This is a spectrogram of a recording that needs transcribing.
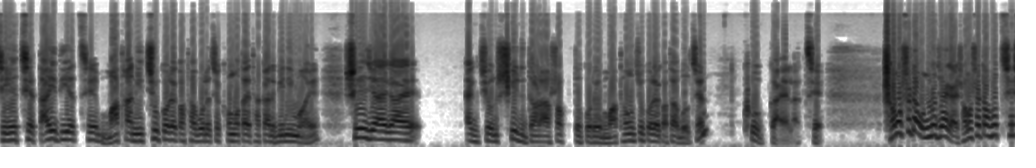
চেয়েছে তাই দিয়েছে, মাথা নিচু করে কথা বলেছে ক্ষমতায় থাকার বিনিময়ে। সেই জায়গায় একজন শির দাঁড়া শক্ত করে, মাথা উঁচু করে কথা বলছেন, খুব গায়ে লাগছে। সমস্যাটা অন্য জায়গায়। সমস্যাটা হচ্ছে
